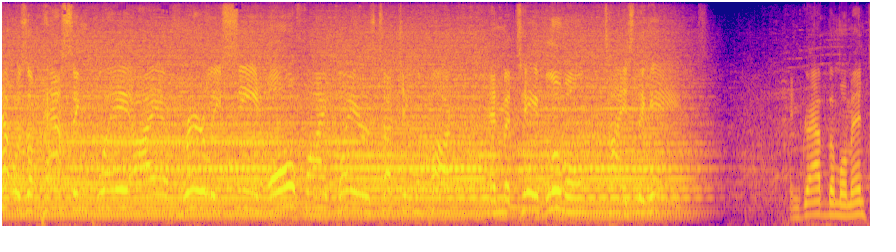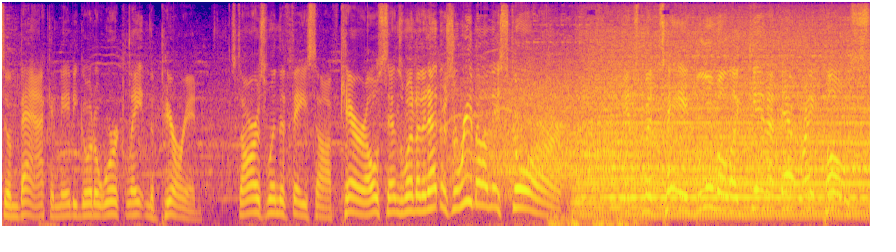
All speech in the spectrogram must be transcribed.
That was a passing play. I have rarely seen all five players touching the puck. And Matej Blumel ties the game and grab the momentum back and maybe go to work late in the period. Stars win the faceoff. Kero sends one to the net. There's a rebound. They score. It's Matej Blumel again at that right post,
